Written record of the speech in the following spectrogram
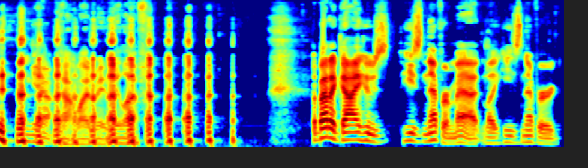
Yeah. That line made me laugh. About a guy who's he's never met, like he's never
